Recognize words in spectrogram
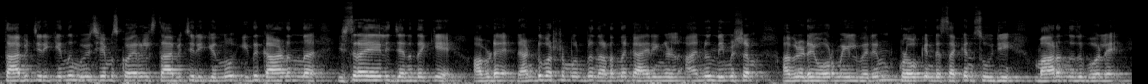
സ്ഥാപിച്ചിരിക്കുന്നു മ്യൂസിയം സ്ക്വയറിൽ സ്ഥാപിച്ചിരിക്കുന്നു. ഇത് കാണുന്ന ഇസ്രായേലി ജനതയ്ക്ക് അവിടെ രണ്ടു വർഷം മുൻപ് നടന്ന കാര്യങ്ങൾ അനുനിമിഷം അവരുടെ ഓർമ്മയിൽ വരും. ക്ലോക്കിന്റെ സെക്കൻഡ് സൂചി മാറുന്നത് പോലെ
